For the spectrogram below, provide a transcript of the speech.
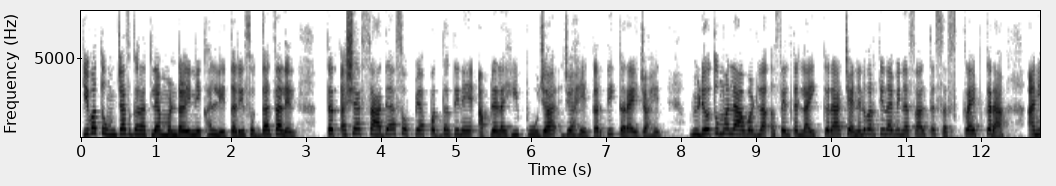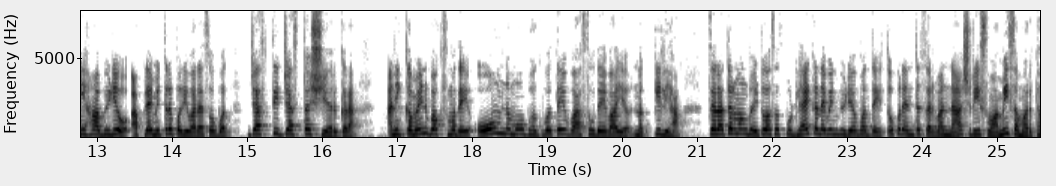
किंवा तुमच्याच घरातल्या मंडळींनी खाल्ली तरीसुद्धा चालेल. तर अशा साध्या सोप्या पद्धतीने आपल्याला ही पूजा जी आहे तर ती करायची आहेत. व्हिडिओ तुम्हाला आवडला असेल तर लाईक करा चॅनलवरती नवीन असाल तर सबस्क्राईब करा आणि हा व्हिडिओ आपल्या मित्रपरिवारासोबत जास्तीत जास्त शेअर करा. आणि कमेंट बॉक्समध्ये ओम नमो भगवते वासुदेवाय नक्की लिहा. चला तर मग भेटू असंच पुढल्या एका नवीन व्हिडिओमध्ये. तोपर्यंत सर्वांना श्री स्वामी समर्थ.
